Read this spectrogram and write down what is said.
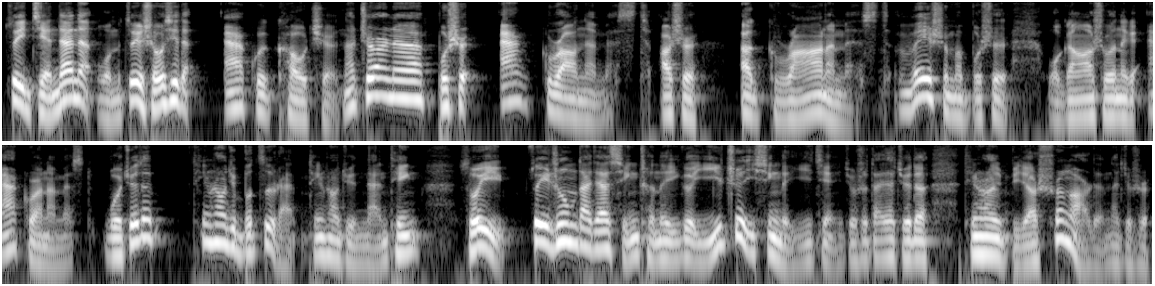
最简单的，我们最熟悉的 agriculture，那这儿呢不是 agronomist，而是 agronomist。为什么不是我刚刚说那个 agronomist？我觉得听上去不自然，听上去难听，所以最终大家形成的一个一致性的意见，就是大家觉得听上去比较顺耳的，那就是。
